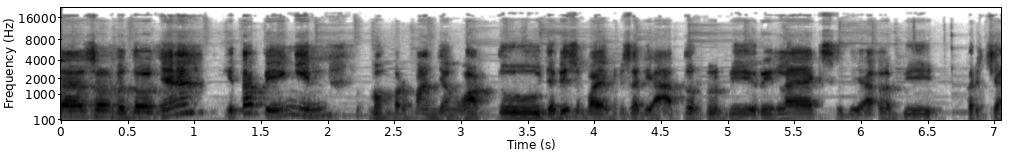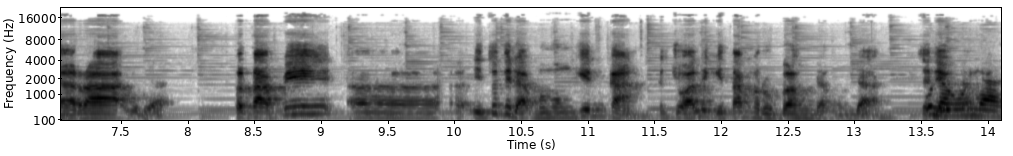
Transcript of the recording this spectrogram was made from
sebetulnya kita ingin memperpanjang waktu jadi supaya bisa diatur lebih rileks gitu ya lebih berjarak gitu ya tetapi uh, itu tidak memungkinkan kecuali kita merubah undang-undang. Jadi undang-undang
